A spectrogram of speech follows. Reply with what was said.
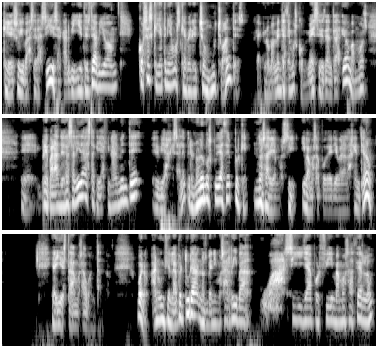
que eso iba a ser así, sacar billetes de avión, cosas que ya teníamos que haber hecho mucho antes. O sea, que normalmente hacemos con meses de antelación, vamos eh, preparando esa salida hasta que ya finalmente el viaje sale, pero no lo hemos podido hacer porque no sabíamos si íbamos a poder llevar a la gente o no. Y ahí estábamos aguantando. Bueno, anuncian la apertura, nos venimos arriba, ¡guau! Sí, ya por fin vamos a hacerlo.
